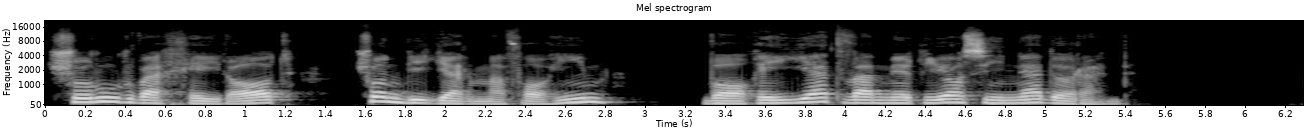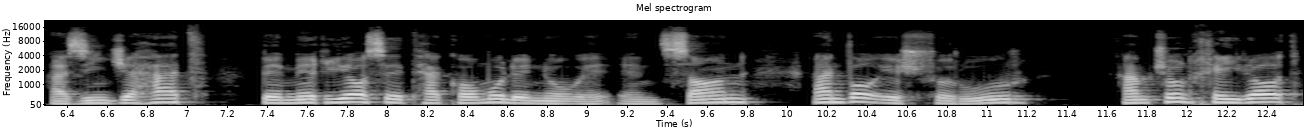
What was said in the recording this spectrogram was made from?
شرور و خیرات چون دیگر مفاهیم واقعیت و مقیاسی ندارند از این جهت به مقیاس تکامل نوع انسان انواع شرور همچون خیرات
